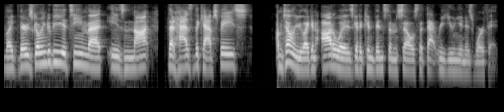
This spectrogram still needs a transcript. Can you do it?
Like, there's going to be a team that is not that has the cap space I'm telling you, like, an Ottawa is going to convince themselves that that reunion is worth it.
